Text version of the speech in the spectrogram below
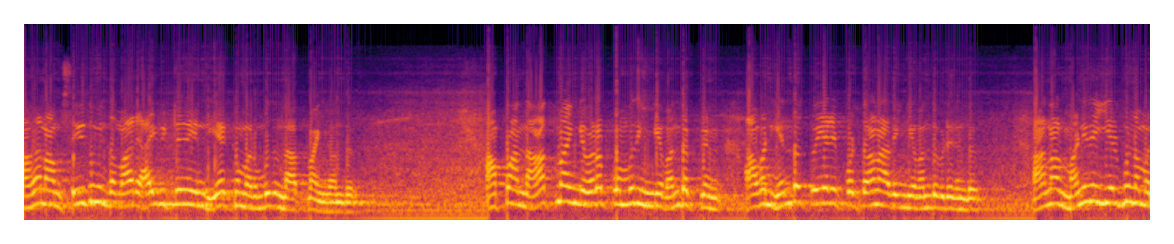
ஆக நாம் செய்தும் இந்த மாதிரி ஆய்விட்டது என்று ஏக்கம் வரும்போது இந்த ஆத்மா இங்கே வந்தது. அப்போ அந்த ஆத்மா இங்கே வரப்போகும்போது இங்கே வந்த பின் அவன் எந்த துயரைப்பட்டானோ அது இங்கே வந்து விடுகின்றது. ஆனால் மனித இயல்பு நம்ம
